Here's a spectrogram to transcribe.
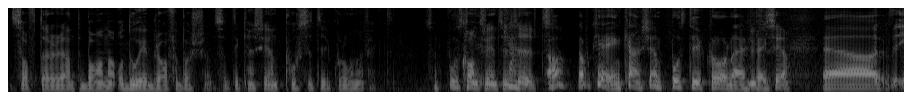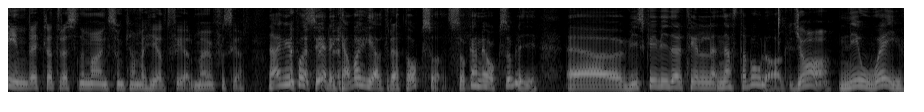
softare räntebana och då är det bra för börsen. Så det kanske är en positiv coronaeffekt. Positiv... Kontraintuitivt. Ja, okay. Kanske en positiv coronaeffekt. Eh, Ett invecklat resonemang som kan vara helt fel. men vi får se. Nej, vi får se. Det kan vara helt rätt också. Så kan det också bli. Eh, vi ska vidare till nästa bolag. Ja. New Wave.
